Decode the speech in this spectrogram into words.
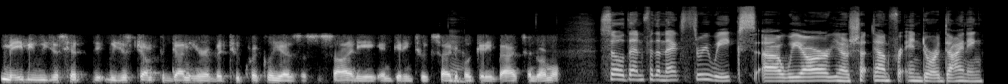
maybe we just hit, we just jumped the gun here a bit too quickly as a society and getting too excited yeah. about getting back to normal. So then, for the next three weeks, uh, we are you know shut down for indoor dining.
